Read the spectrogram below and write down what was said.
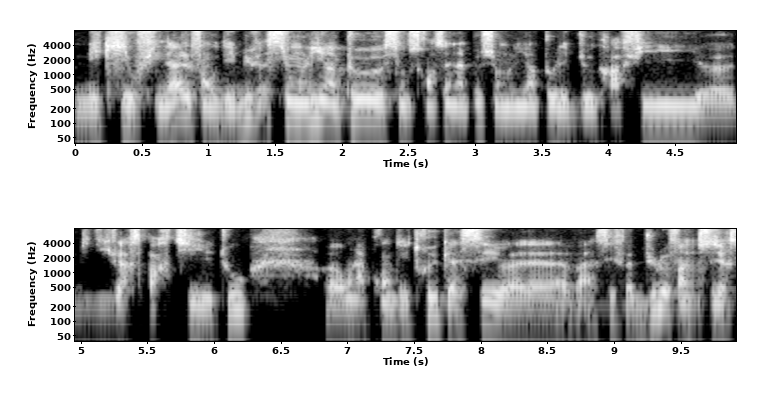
mais qui au final, enfin au début, si on lit un peu, si on se renseigne un peu, si on lit un peu les biographies euh, des diverses parties et tout, euh, on apprend des trucs assez euh, bah, assez fabuleux. Enfin, c'est-à-dire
